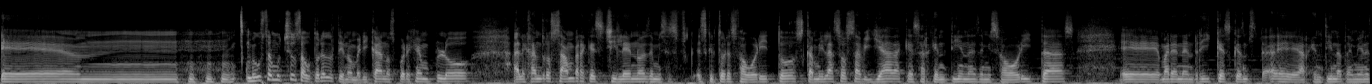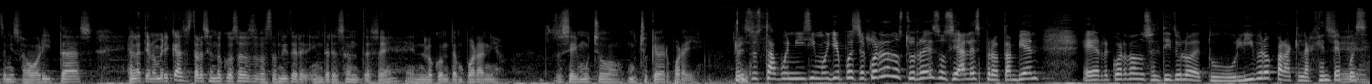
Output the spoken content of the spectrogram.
Eh, me gustan muchos autores latinoamericanos, por ejemplo, Alejandro Zambra, que es chileno, es de mis es- escritores favoritos, Camila Sosa Villada, que es argentina, es de mis favoritas, eh, Mariana Enríquez, que es eh, argentina, también es de mis favoritas. En Latinoamérica se están haciendo cosas bastante inter- interesantes ¿eh? en lo contemporáneo. Entonces sí hay mucho, mucho que ver por ahí. Eso está buenísimo. Oye, pues recuérdanos tus redes sociales, pero también eh, recuérdanos el título de tu libro para que la gente, Sí. pues,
